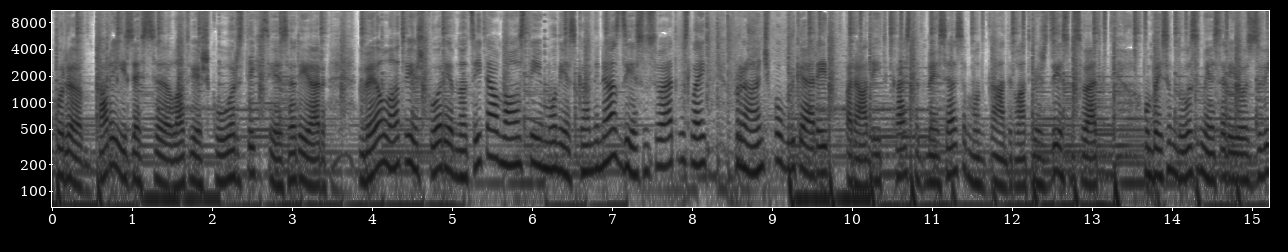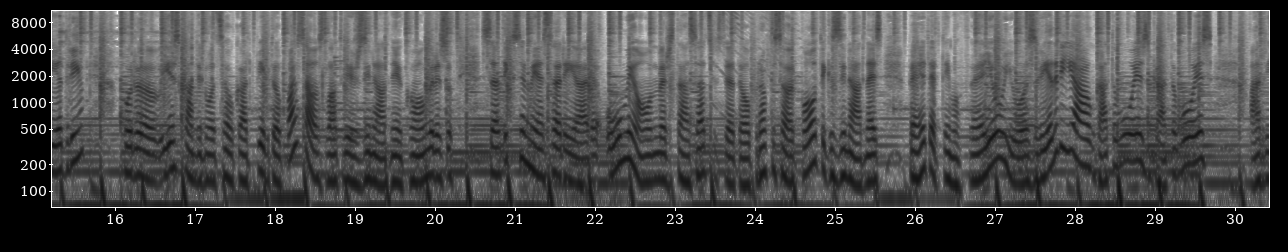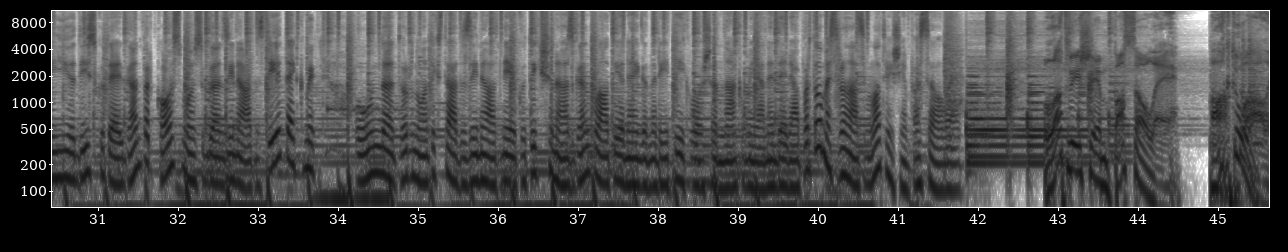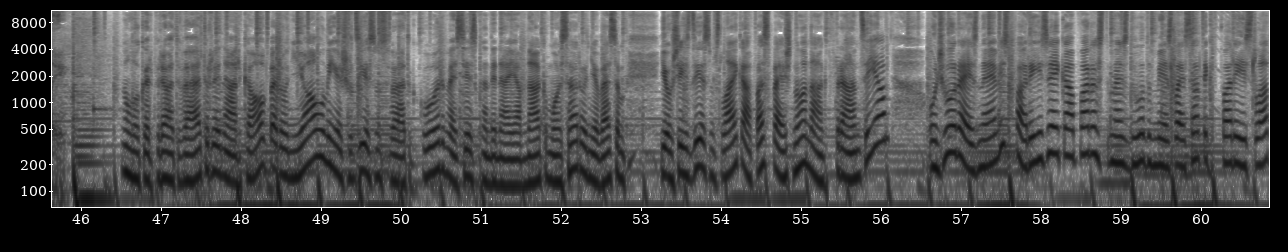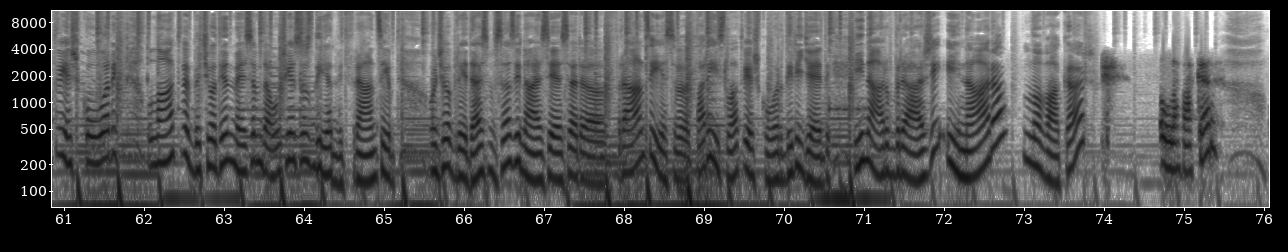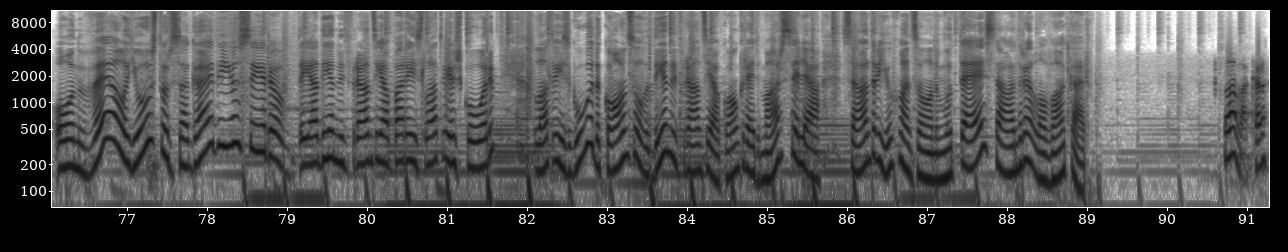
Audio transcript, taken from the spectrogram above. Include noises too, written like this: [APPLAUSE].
kur eh, Parīzes eh, latviešu kurs tiksies arī ar vēl latviešu koriem no citām valstīm un ieskandinās dziesmu svētkus, lai franču publikai arī parādītu, kas tad mēs esam un kādi ir latviešu dziesmu svētki. Un pēc tam dosimies arī uz Zviedriju, kur uh, ieskandinot savukārt 5. pasaules latviešu zinātnieku kongresu, satiksimies arī ar UMIO universitātes asociēto profesoru politikas zinātnēs Pēteru Timofeju, jo Zviedrijā gatavojas, gatavojas arī diskutēt gan par kosmosu, gan zinātnes ietekmi. Un uh, tur notiks tāda zinātnieku tikšanās gan klātienē, gan arī tīklošana nākamajā nedēļā. Par to mēs runāsim latviešiem pasaulē. Latviešiem pasaulē aktuāli! Nu, lūk, ar prātu vētru Renāru Kauperu un jauniešu dziesmu svētku kuru mēs ieskandinājām nākamo sarunu, jau esam jau šīs dziesmas laikā paspējuši nonākt Francijā. Un šoreiz nevis Parīzē, kā parasti mēs dodamies, lai satiktu Parīzes latviešu kori Latviju, bet šodien mēs esam devušies uz Dienvidu Franciju. Un šobrīd esmu sazinājusies ar uh, Francijas uh, Parīzes latviešu koru diriģenti Ināru Brāži. Ināra, labvakar! Labvakar! Un vēl jūs tur sagaidījusi ir tajā Dienvidfrancijā Parīzes latviešu kori. Latvijas goda konsula Dienvidfrancijā, konkrēti Marseļā, Sandra Johansone Mutē. Sandra, labvakar! Labvakar!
